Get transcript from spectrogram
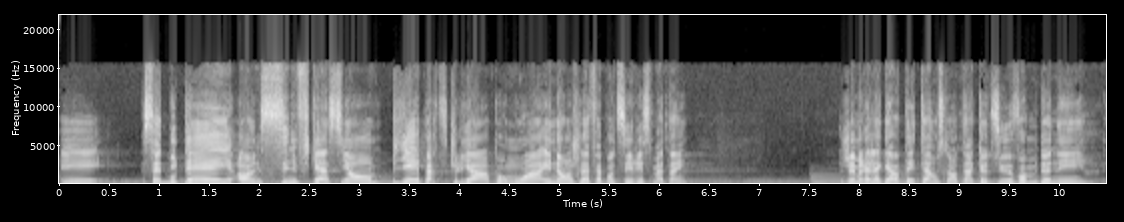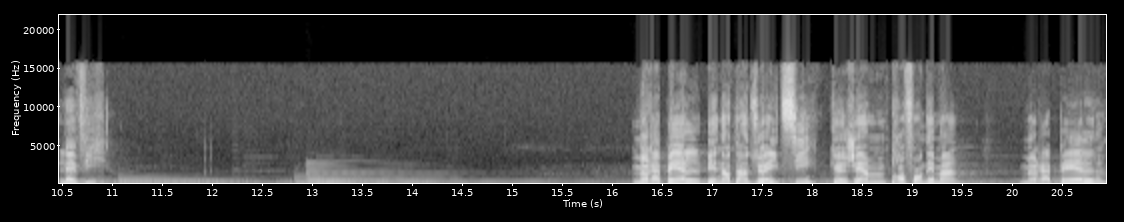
Et cette bouteille a une signification bien particulière pour moi et non, je ne la fais pas tirer ce matin. J'aimerais la garder tant aussi longtemps que Dieu va me donner la vie. Me rappelle, bien entendu, Haïti, que j'aime profondément. Me rappelle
